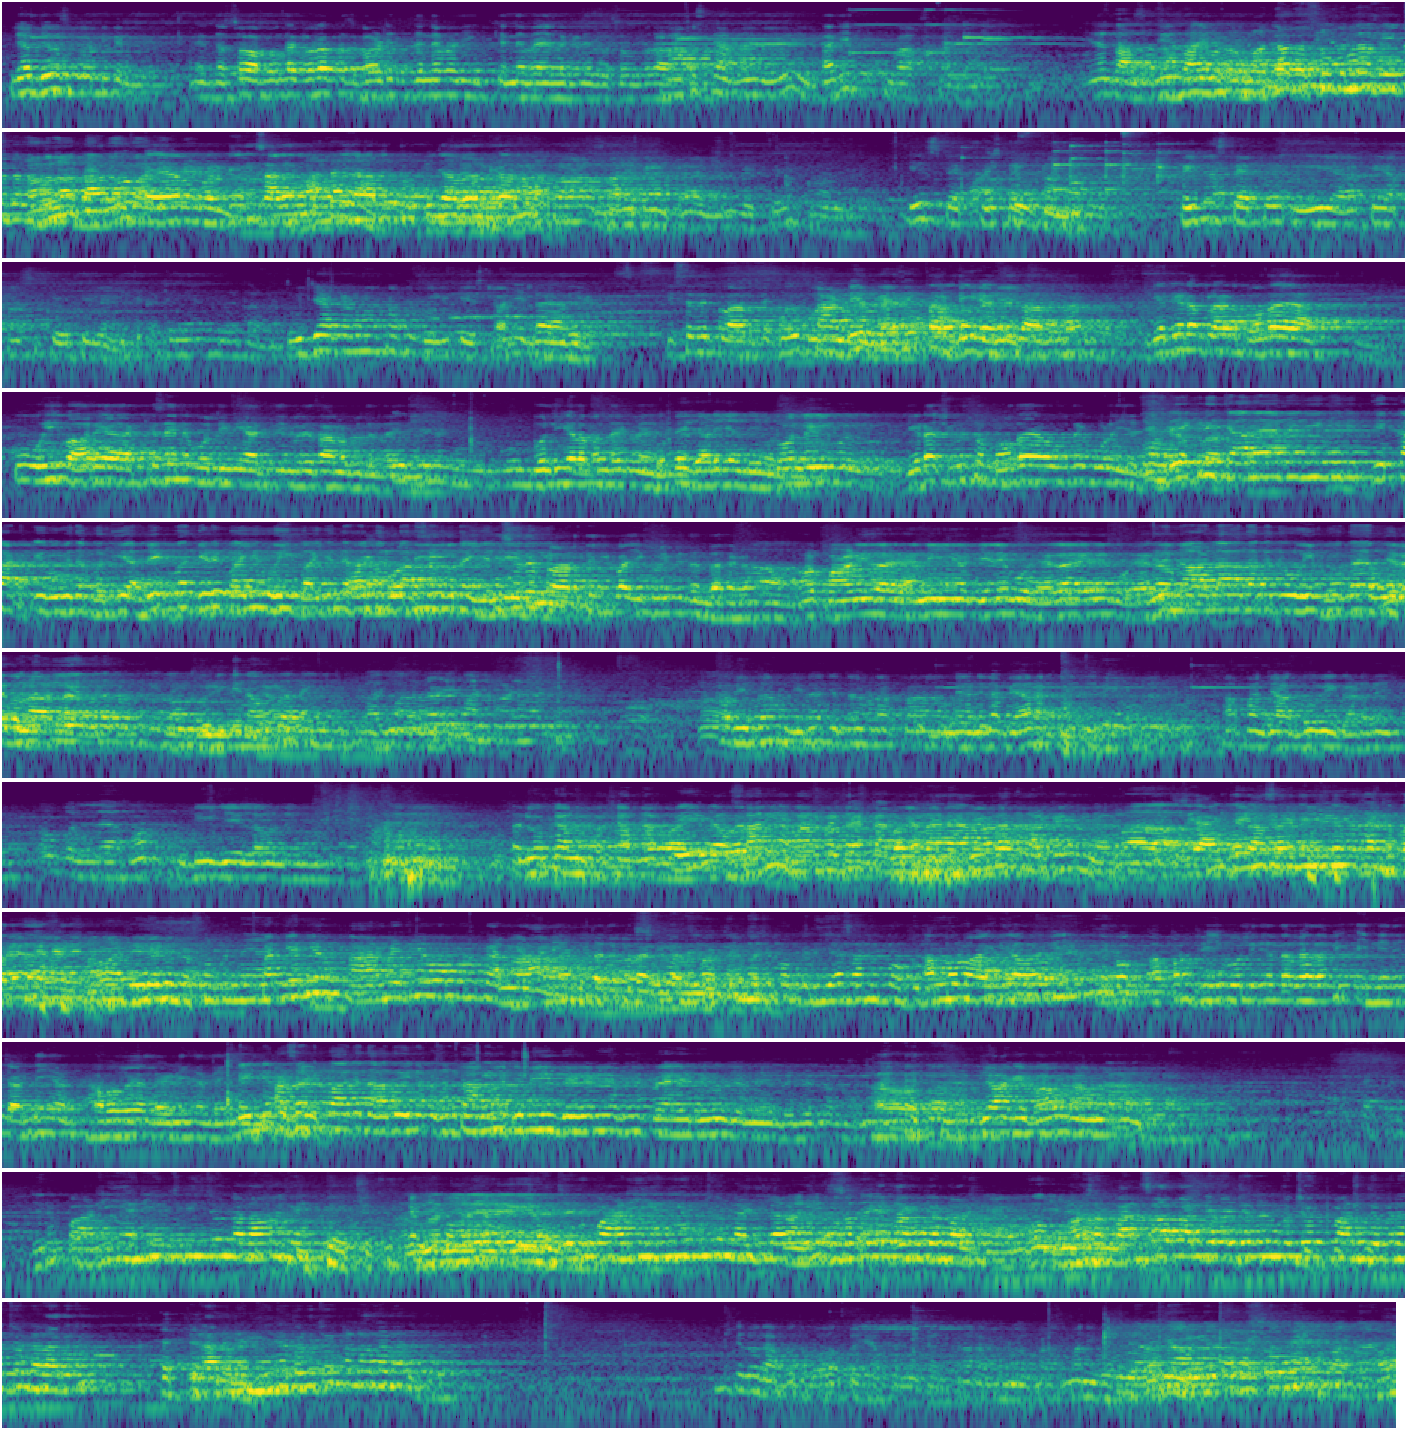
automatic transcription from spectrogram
ਜਦ ਦਿਓ ਸਿਕਿਉਰਿਟੀ ਕਰੀਏ। ਇਹ ਦੱਸੋ ਆਪ ਉਹਦਾ ਕਰੋ ਆਪਾਂ ਸਿਕਿਉਰਿਟੀ ਦਿੰਨੇ ਭਾਜੀ। ਕਿੰਨੇ ਪੈਸੇ ਲੱਗਣੇ ਦੱਸੋ ਭਰਾ? ਵਾਪਸ ਕਰ ਦਾਂਗੇ। ਹਾਂਜੀ? ਵਾਪਸ ਕਰ ਦਾਂਗੇ। ਇਹਨਾਂ ਦੱਸ ਦਿਓ ਸਾਰੇ ਵਾਦਾ ਦੱਸੋ ਕਿੰਨਾ ਫੀ ਪਤਾ ਅਗਲਾ ਦਾਰੂ ਪਿਆ ਮੁਰਗੇ ਨਹੀਂ ਸਾਰੇ ਵਾਦਾ ਯਾਰ ਤੂੰ ਵੀ ਜ਼ਿਆਦਾ ਆਪਾਂ ਸਾਰੇ ਭੈਣ ਭਰਾ ਜੀ ਵਿੱਚ ਇਹ ਸਟੈਪ ਇਸ ਤੇ ਕੰਮ ਪਹਿਲਾ ਸਟੈਪ ਇਹ ਆ ਕਿ ਆਪਾਂ ਸਿਕਿਉਰਿਟੀ ਲੈਣੀ। ਦੂਜਾ ਕੰਮ ਆਪਾਂ ਫਿਰ ਗੋਲੀ ਕੇਸ ਭਾਜੀ ਇਦਾਂ ਆ ਦੇਖ, ਕਿਸੇ ਦੇ ਪਲਾਟ ਤੇ ਕੋਈ ਤੁਹਾਡੇ ਪੈਸੇ ਤੁਹਾਡੀ ਪੈਸੇ ਲਾ ਦੇਣਾ। ਜਿਹੜਾ ਜਿਹੜਾ ਪਲਾਟ ਪਾਉਂਦਾ ਆ ਉਹ ਉਹੀ ਬਾਹਰ ਆ ਕਿਸੇ ਨੇ ਬੋਲੀ ਨਹੀਂ ਅੱਜ ਦੀ ਮੇਰੇ ਸਾਹਮਣੇ ਕੋਈ ਦਿੰਦਾ ਹੀ ਨਹੀਂ ਬੋਲੀ ਵਾਲਾ ਬੰਦਾ ਹੀ ਕੋਈ ਉੱਤੇ ਨਹੀਂ ਜੜ ਜਾਂਦੀ ਹੁਣ ਬੋਲੇ ਵੀ ਕੋਈ। ਜਿਹੜਾ ਸ਼ੁਰੂ ਤੋਂ ਪਾਉਂਦਾ ਆ ਉਹਦੇ ਕੋਲ ਹੀ ਆ ਉਹ ਹਰੇਕ ਨਹੀਂ ਚਾਹ ਰਿਹਾ ਵੀ ਜੀ ਜੇ ਘਟ ਕੇ ਹੋਵੇ ਤਾਂ ਵਧੀਆ। ਹਰੇਕ ਵਾਰ ਜਿਹੜੇ ਬਾਈ ਉਹੀ ਬਾਈ ਜਾਂਦੇ ਹਰ ਵਾਰ ਪਰਸਨ ਵਧਾਈ ਜਾਂਦੇ ਕਿਸੇ ਦੇ ਜੀ। ਪਲਾਟ ਤੇ ਨਹੀਂ ਭਾਜੀ ਕੋਈ ਵੀ ਦਿੰਦਾ ਹੈਗਾ। ਹਾਂ। ਹੁਣ ਪਾਣੀ ਦਾ ਹੈ ਨਹੀਂ ਆ ਜਿਹਦੇ ਕੋਲ ਹੈਗਾ ਇਹਦੇ ਕੋਲ ਇਹਦੇ ਹੈਗਾ ਨਾਲ ਲੱਗਦਾ ਕਿਤੇ ਉਹੀ ਬੋਂਦਾ ਹੈ ਇਹਦੇ ਕੋਲ ਨਾਲ ਕੀ ਹੈ ਪਤਾ ਨਹੀਂ। ਥੋੜੀ ਦਿਨ ਆਊਗਾ ਨਹੀਂ। ਪਰ ਇਦਾਂ ਹੁੰਦੀ ਨਾ ਜਿੱਦਾਂ ਹੁਣ ਆਪਾਂ ਨਿਆਣੇ ਦਾ ਵਿਆਹ ਰੱਖ ਲਈਏ ਆਪਾਂ ਜਾਗੋ ਵੀ ਕੱਢਦੇ ਹਾਂ ਡੀਜੇ ਲਾਉਂਦੇ ਆ ਲੋਕਾਂ ਨੂੰ ਪ੍ਰਸ਼ਾਦਾ ਇਹ ਸਾਰੀਆਂ ਫਾਰਮੈਟਾਂ ਕਰਨੀਆਂ ਪੈਂਦੀਆਂ ਨੇ, ਉਹਨਾਂ ਦਾ ਲੜਕਾ ਹੀ ਹੁੰਦਾ। ਤੁਸੀਂ ਅੱਜ ਦੇ ਦੱਸ ਸਕਦੇ ਨਹੀਂ ਕਿੰਨਾ ਕੁ ਪਤਾ ਹੈ। ਪਰ ਜਿਹੜੀਆਂ ਫਾਰਮੈਟੀਆਂ ਉਹ ਆਪਾਂ ਨੂੰ ਕਰਨੀਆਂ ਹਾਂ ਪੈਣੀਆਂ ਨਹੀਂ ਪਤਾ ਲੱਗਦਾ ਕਿੰਨੇ ਚ ਭੁਗਦੀ ਆ ਸਾਨੂੰ ਭੁਗਦੀ ਆਪਾਂ ਨੂੰ ਆਈਡੀਆ ਹੋਵੇ ਵੀ ਦੇਖੋ ਆਪਾਂ ਨੂੰ ਫੀ ਬੋਲੀ ਜਾਂਦਾ ਫਾਇਦਾ ਵੀ ਇੰਨੇ ਦੀ ਚੜ੍ਹਨੀ ਆ ਆਪਾਂ ਵੇ ਲੈਣੀ ਜਾਂ ਨਹੀਂ। ਇੰਨੇ ਪਰਸੈਂਟ ਪਾ ਕੇ ਦੱਸ ਦਿਓ ਇੰਨੇ ਪਰਸੈਂਟ ਪਾ ਤੁਹਾਨੂੰ ਕੇ ਜ਼ਮੀਨ ਦੇ ਦੇਣੀ ਆ, ਤੁਸੀਂ ਪੈਸੇ ਦਿਓ ਜ਼ਮੀਨ ਦੇ ਤੁਹਾਨੂੰ। ਜਾ ਕੇ ਬਾਹਰ ਨਾਮ ਦਾ ਜਿਹਨੂੰ ਪਾਣੀ ਹੈ ਨਹੀਂ ਉਸ ਦੀ ਝੋਨਾ ਲਾਵਾਂਗੇ। ਜਿਹਨੂੰ ਪਾਣੀ ਹੈ ਨਹੀਂ ਉਹਨੂੰ ਝੋਨਾ ਕੀ ਲਾਵਾਂਗੇ। ਸੋਦੇ ਲੱਗ ਗਿਆ ਪਾਣੀ ਉਹ ਹੁਣ ਸਰਪੰਚ ਸਾਹਿਬ ਲੱਗ ਕੇ ਬੈਠੇ ਨੇ ਪੁੱਛੋ ਪਾਣੀ ਦੇ ਬਿਨਾਂ ਝੋਨਾ ਲੱਗ ਜੂ। ਤੇ ਰੱਬ ਨੇ ਮੀਂਹ ਨਾਲ ਥੋੜੀ ਝੋਨਾ ਲਾ ਦੇਣਾ। ਚਲੋ ਰੱਬ ਤਾਂ ਬਹੁਤ ਕੁਝ ਆਪਾਂ ਨੂੰ ਕਰਦਾ ਰੱਬ ਨੂੰ ਆਪਣਾ ਸਮਾਂ ਨਹੀਂ ਨਾਮ ਬੋਲਦਾ ਦਾ ਦੱਸੋ ਹੈ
